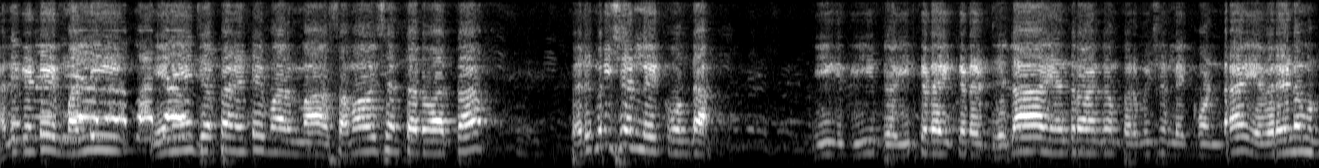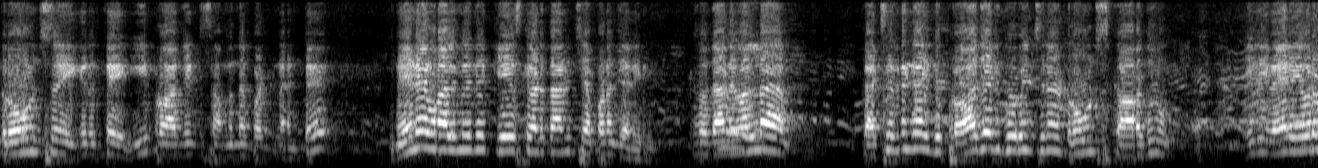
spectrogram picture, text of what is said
ఎందుకంటే మళ్ళీ నేనేం చెప్పానంటే మా మా సమావేశం తర్వాత పెర్మిషన్ లేకుండా ఈ ఇక్కడ ఇక్కడ జిల్లా యంత్రాంగం పర్మిషన్ లేకుండా ఎవరైనా డ్రోన్స్ ఎగిరితే ఈ ప్రాజెక్ట్ సంబంధపడినంటే నేనే వాళ్ళ మీద కేసు కడతా అని చెప్పడం జరిగింది. సో దానివల్ల ఖచ్చితంగా ఇది ప్రాజెక్ట్ గురించిన డ్రోన్స్ కాదు. ఇది వేరే ఎవరు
